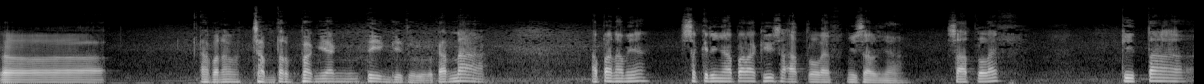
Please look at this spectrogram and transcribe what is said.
eh, apa namanya jam terbang yang tinggi dulu. Karena apa namanya screening apalagi saat live misalnya. Saat live kita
